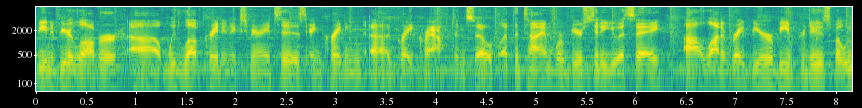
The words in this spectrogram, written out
Being a beer lover, uh, we love creating experiences and creating uh, great craft. And so at the time, we're Beer City USA. Uh, a lot of great beer being produced, but we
